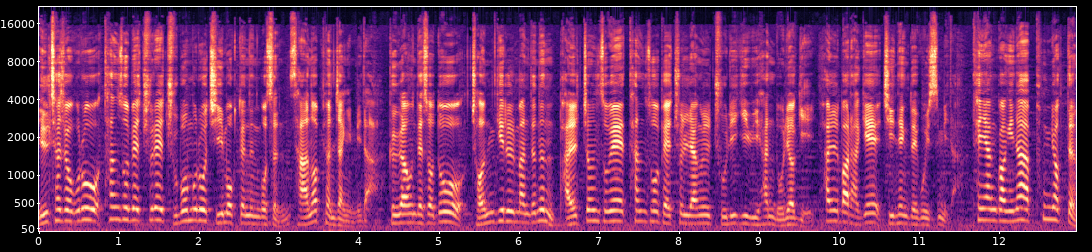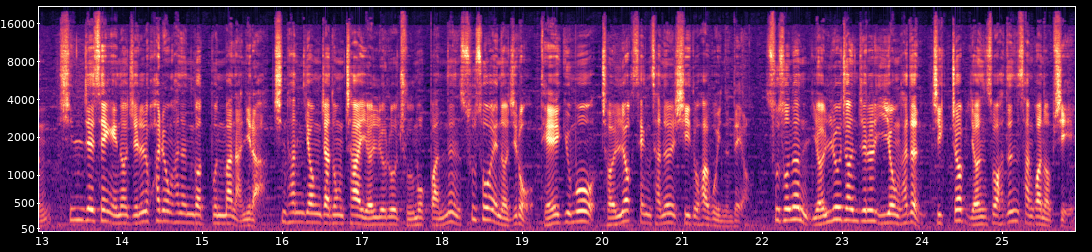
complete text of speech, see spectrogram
1차적으로 탄소 배출의 주범으로 지목되는 곳은 산업 현장입니다. 그 가운데서도 전기를 만드는 발전소의 탄소 배출량을 줄이기 위한 노력이 활발하게 진행되고 있습니다. 태양광이나 풍력 등 신재생 에너지를 활용하는 것뿐만 아니라 친환경 자동차 연료로 주목받는 수소 에너지로 대규모 전력 생산을 시도하고 있는데요. 수소는 연료 전지를 이용하든 직접 연소하든 상관없이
